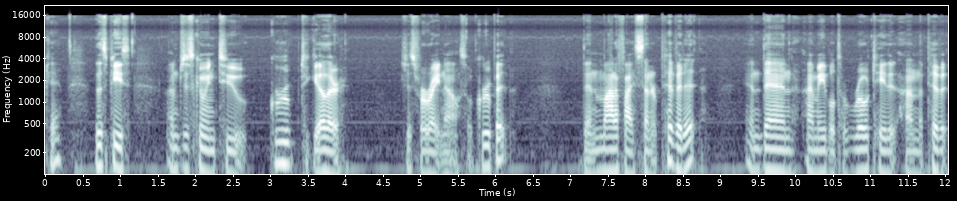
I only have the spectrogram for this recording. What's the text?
okay. This piece I'm just going to group together just for right now. So group it, then modify center pivot it, and then I'm able to rotate it on the pivot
